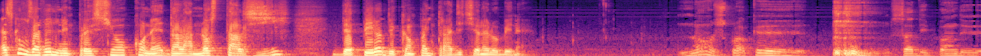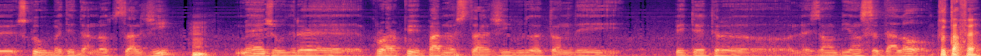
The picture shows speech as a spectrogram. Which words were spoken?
est-ce que vous avez l'impression qu'on est dans la nostalgie des périodes de campagne traditionnelles au Bénin? Non, je crois que ça dépend de ce que vous mettez dans nostalgie. Hmm. Mais je voudrais croire que par nostalgie, vous entendez peut-être euh, les ambiances d'alors. Tout à fait.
